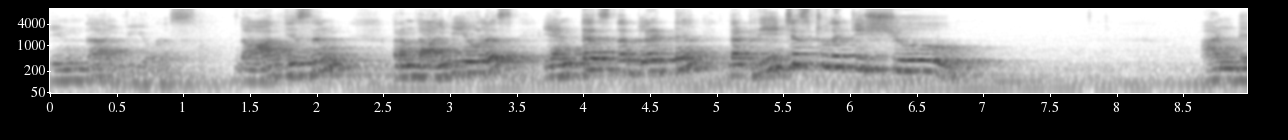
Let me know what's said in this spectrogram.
In the alveolus. The oxygen from the alveolus enters the blood that reaches to the tissue and uh,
